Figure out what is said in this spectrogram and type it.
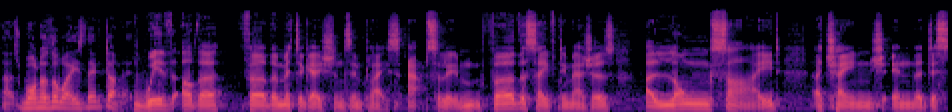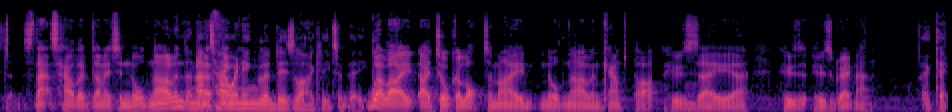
That's one of the ways they've done it. with other further mitigations in place. Absolutely. Further safety measures alongside a change in the distance. That's how they've done it in Northern Ireland. And that's how think- in England it's likely to be. Well, I, I talk a lot to my Northern Ireland counterpart, who's Mm. a uh, who's who's a great man. Okay.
